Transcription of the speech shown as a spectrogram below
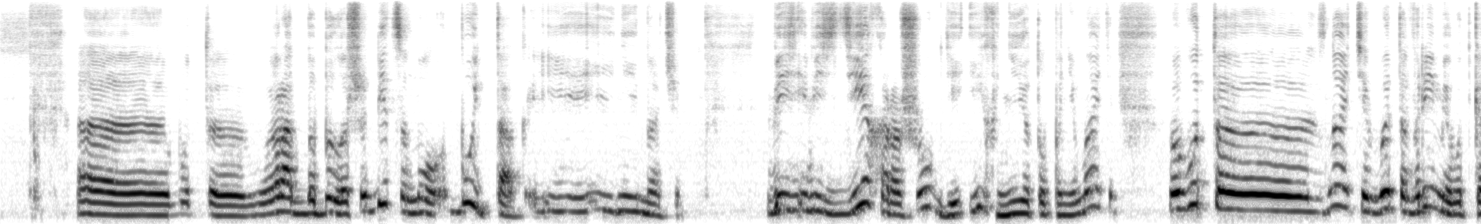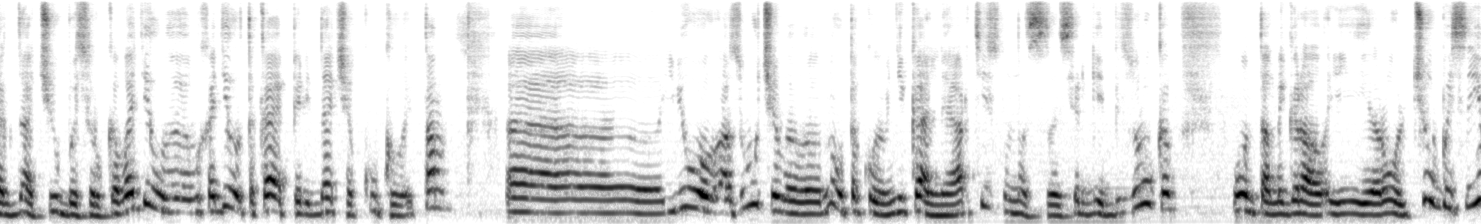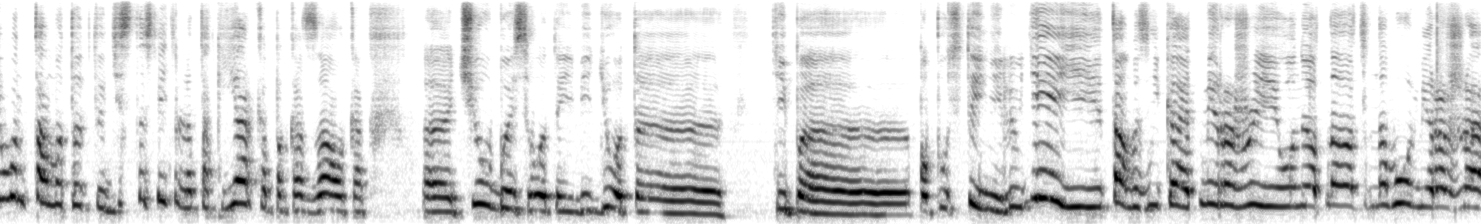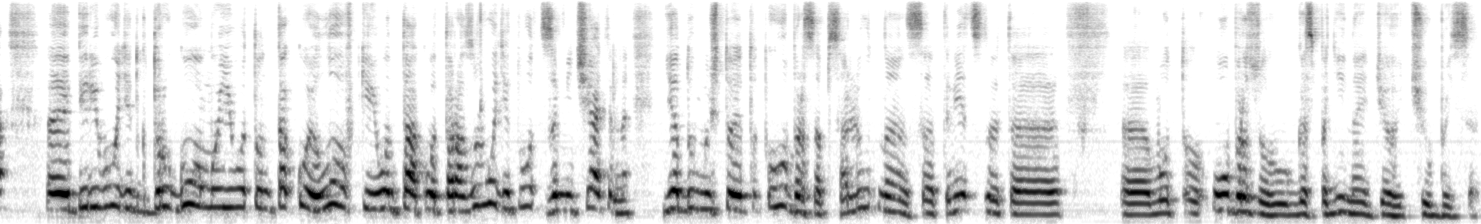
Э, вот, рад бы был ошибиться, но будет так, и, и не иначе. Везде хорошо, где их нету, понимаете? Вот, э, знаете, в это время, вот когда Чубайс руководил, э, выходила такая передача «Куклы». Там э, ее озвучивал, ну, такой уникальный артист у нас Сергей Безруков. Он там играл и роль Чубайса, и он там вот это действительно так ярко показал, как Чубайс вот и ведет типа э, по пустыне людей, и там возникают миражи, он от одного миража э, переводит к другому, и вот он такой ловкий, он так вот разводит, вот замечательно. Я думаю, что этот образ абсолютно соответствует э, вот образу господина Чубайса.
